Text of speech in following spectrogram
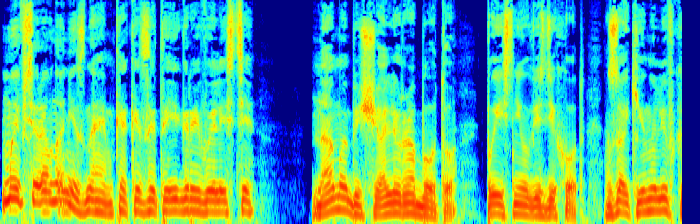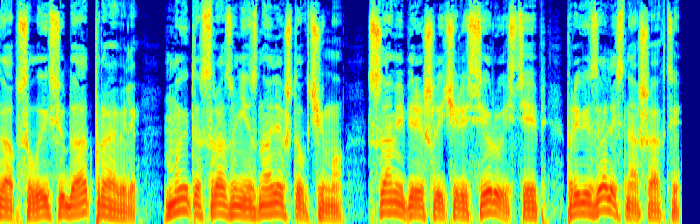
«Мы все равно не знаем, как из этой игры вылезти». «Нам обещали работу», — пояснил вездеход. «Закинули в капсулы и сюда отправили. Мы-то сразу не знали, что к чему. Сами перешли через серую степь, привязались на шахте.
